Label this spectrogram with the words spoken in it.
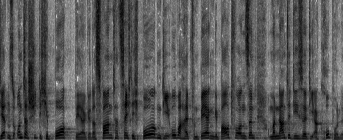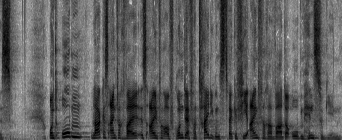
die hatten so unterschiedliche Burgberge. Das waren tatsächlich Burgen, die oberhalb von Bergen gebaut worden sind und man nannte diese die Akropolis. Und oben lag es einfach, weil es einfach aufgrund der Verteidigungszwecke viel einfacher war, da oben hinzugehen.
